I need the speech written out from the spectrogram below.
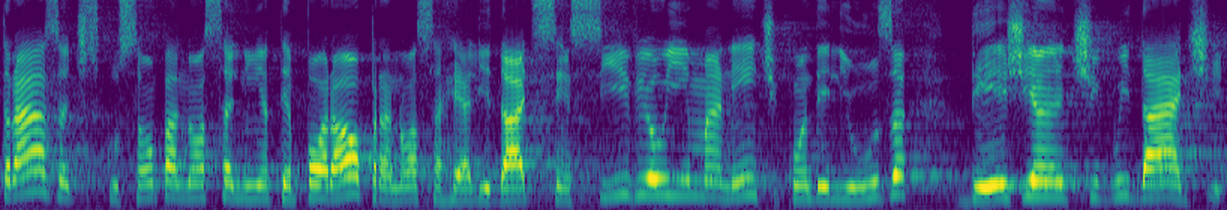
traz a discussão para a nossa linha temporal, para a nossa realidade sensível e imanente, quando ele usa desde a antiguidade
